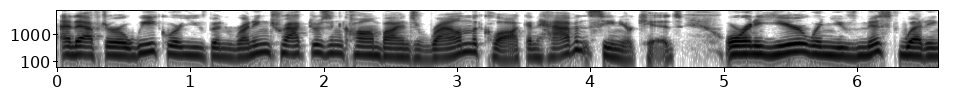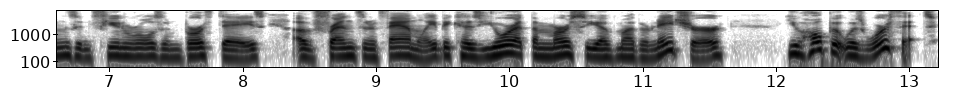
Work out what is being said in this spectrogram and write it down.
And after a week where you've been running tractors and combines round the clock and haven't seen your kids, or in a year when you've missed weddings and funerals and birthdays of friends and family because you're at the mercy of Mother Nature, you hope it was worth it.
